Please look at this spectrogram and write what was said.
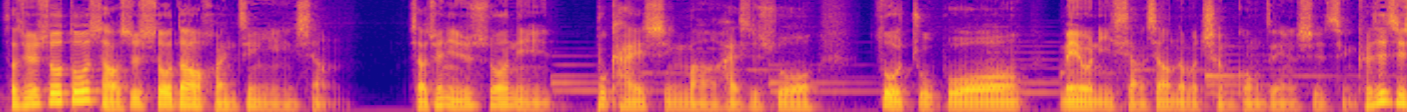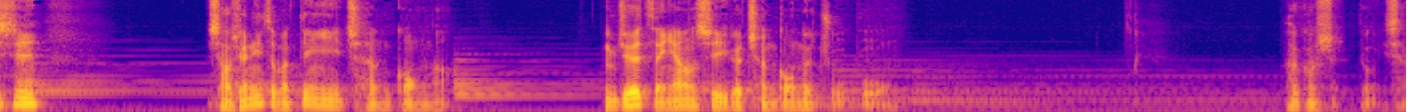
小泉说多少是受到环境影响。小泉，你是说你不开心吗？还是说做主播没有你想象那么成功这件事情？可是其实，小泉你怎么定义成功啊？你觉得怎样是一个成功的主播？喝口水，等一下。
